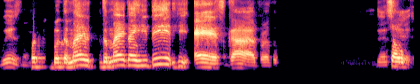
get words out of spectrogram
Wisdom. But but the main the main thing he did, he asked God, brother. That's so, it.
